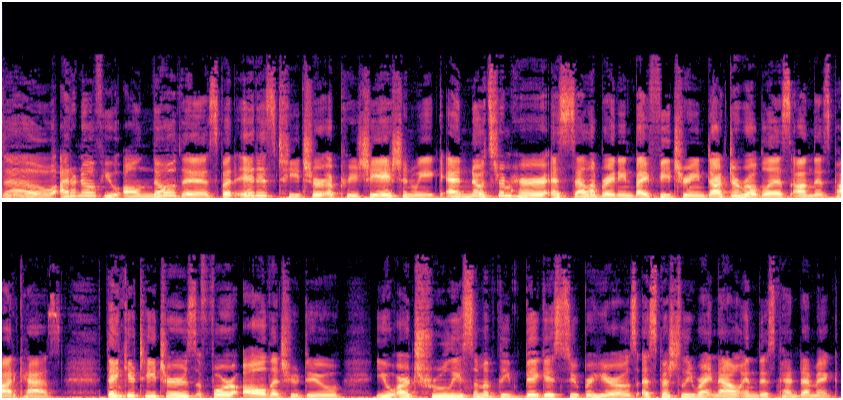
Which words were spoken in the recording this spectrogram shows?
So, I don't know if you all know this, but it is Teacher Appreciation Week, and Notes from Her is celebrating by featuring Dr. Robles on this podcast. Thank you, teachers, for all that you do. You are truly some of the biggest superheroes, especially right now in this pandemic.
